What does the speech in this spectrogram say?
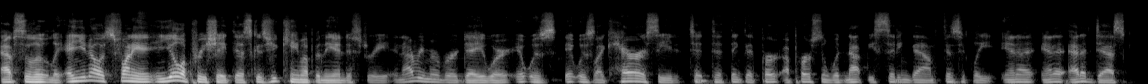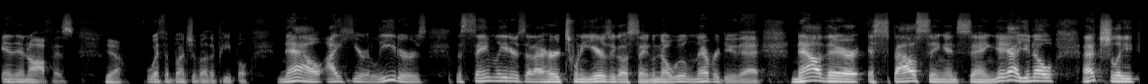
Absolutely. And you know, it's funny, and you'll appreciate this because you came up in the industry. And I remember a day where it was it was like heresy to to think that per, a person would not be sitting down physically in a, in a at a desk in an office. Yeah. With a bunch of other people. Now I hear leaders, the same leaders that I heard 20 years ago saying, no, we'll never do that. Now they're espousing and saying, yeah, you know, actually,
